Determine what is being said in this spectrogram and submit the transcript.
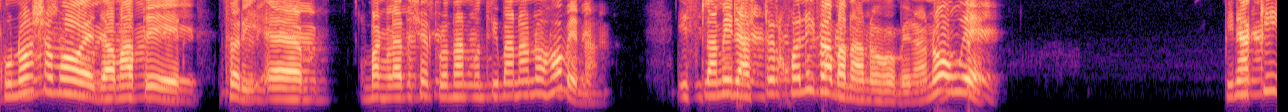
কোনো সময় জামাতের সরি বাংলাদেশের প্রধানমন্ত্রী বানানো হবে না। ইসলামী রাষ্ট্রের খলিফা বানানো হবে না। নো। ওয়ে পিনাকি!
